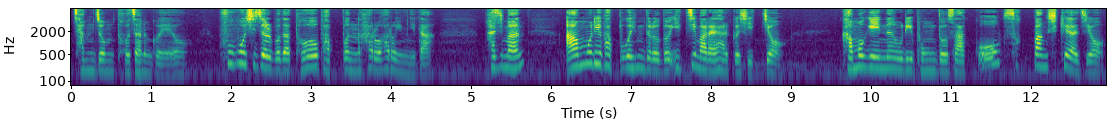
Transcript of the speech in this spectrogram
잠 좀 더 자는 거예요. 후보 시절보다 더 바쁜 하루하루입니다. 하지만 아무리 바쁘고 힘들어도 잊지 말아야 할 것이 있죠. 감옥에 있는 우리 봉도사 꼭 석방시켜야지요.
